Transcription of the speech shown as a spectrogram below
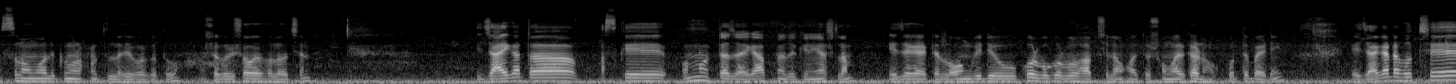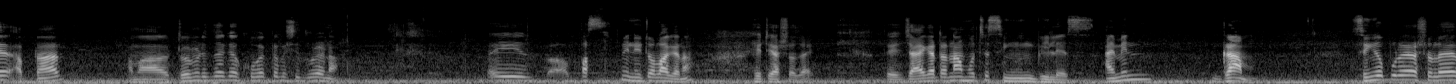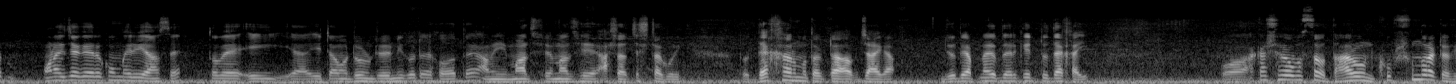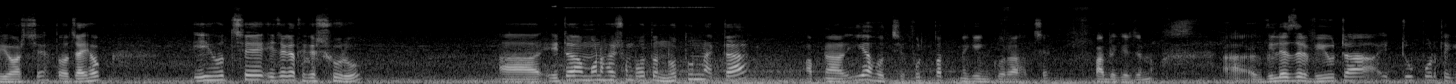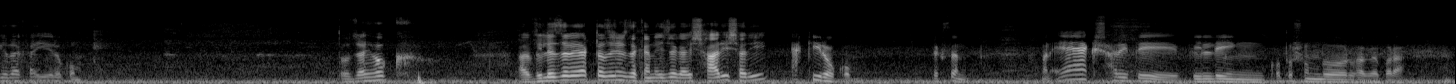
আসসালামু আলাইকুম রহমতুল্লাহি বরকত আশা করি সবাই ভালো আছেন। জায়গাটা আজকে অন্য একটা জায়গা আপনাদেরকে নিয়ে আসলাম। এই জায়গায় একটা লং ভিডিও করব করব ভাবছিলাম, হয়তো সময়ের কারণে করতে পারিনি। এই জায়গাটা হচ্ছে আপনার, আমার ডরমিটি থেকে খুব একটা বেশি দূরে না। এই পাঁচ মিনিটও লাগে না হেঁটে আসা যায়। তো এই জায়গাটার নাম হচ্ছে সিঙ্গিং ভিলেজ, আই মিন গ্রাম। সিঙ্গাপুরে আসলে অনেক জায়গায় এরকম এরিয়া আছে, তবে এই এটা আমার ডরমিটরির নিকটে হওয়াতে আমি মাঝে মাঝে আসার চেষ্টা করি। তো দেখার মতো একটা জায়গা। যদি আপনাদেরকে একটু দেখাই, ও, আকাশের অবস্থাও দারুণ, খুব সুন্দর একটা ভিউ আসছে। তো যাই হোক, এই হচ্ছে এই জায়গা থেকে শুরু। আর এটা মনে হয় সম্ভবত নতুন একটা আপনার ইয়া হচ্ছে ফুটপাথ মেকিং করা হচ্ছে পাবলিকের জন্য। আর ভিলেজের ভিউটা একটু উপর থেকে দেখাই এরকম। তো যাই হোক, আর ভিলেজের একটা জিনিস দেখেন, এই জায়গায় সারি সারি একই রকম। দেখছেন? মানে এক সারিতে বিল্ডিং কত সুন্দরভাবে করা।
